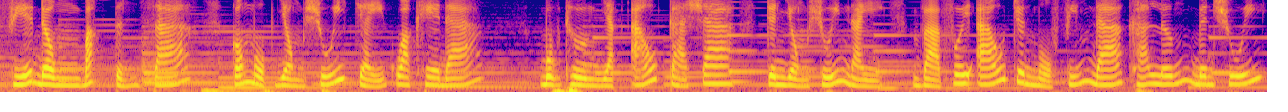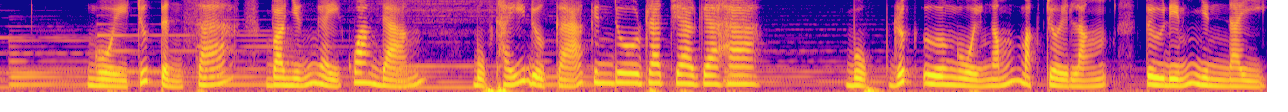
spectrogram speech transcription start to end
Phía đông bắc tịnh xá có một dòng suối chảy qua khe đá. Bụt thường giặt áo cà sa trên dòng suối này và phơi áo trên một phiến đá khá lớn bên suối. Ngồi trước tịnh xá vào những ngày quan đảng, Bụt thấy được cả kinh đô Rajagaha. Bụt rất ưa ngồi ngắm mặt trời lặn từ điểm nhìn này.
